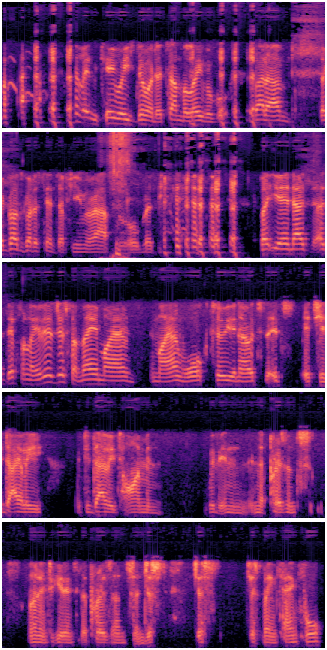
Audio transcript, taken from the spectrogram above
Letting Kiwis do it, it's unbelievable. But um, so God's got a sense of humour after all. But but yeah, no, uh, definitely. It is just for me in my own in my own walk too. You know, it's it's it's your daily it's your daily time in within in the presence, learning to get into the presence and just just just being thankful.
